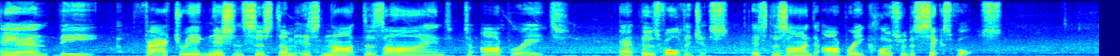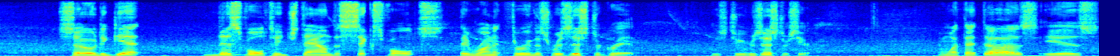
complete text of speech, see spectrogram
And the factory ignition system is not designed to operate at those voltages. It's designed to operate closer to 6 volts. So to get this voltage down to 6 volts, they run it through this resistor grid. These two resistors here. And what that does is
